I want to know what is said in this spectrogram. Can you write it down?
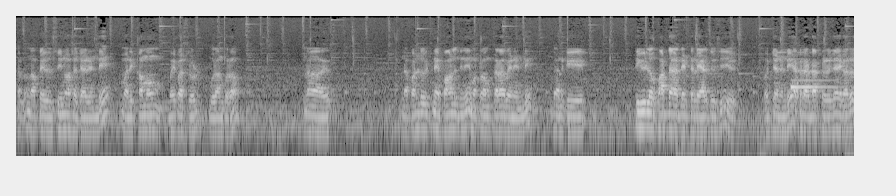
హలో నా పేరు శ్రీనివాసాచార్య అండి. మరి ఖమ్మం బైపాస్ రోడ్ బురాన్పురం. నా నా పండ్లు ఇట్నే పాలు తిని మొత్తం ఖరాబ్ అయినాయండి. దానికి టీవీలో పార్థ డెంటల్ యాడ్ చూసి వచ్చానండి. అక్కడ డాక్టర్ విజయ్ గారు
